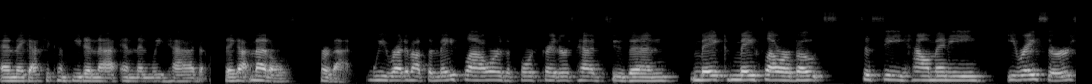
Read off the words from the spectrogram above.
and they got to compete in that and then we had they got medals for that we read about the mayflower the fourth graders had to then make mayflower boats to see how many erasers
